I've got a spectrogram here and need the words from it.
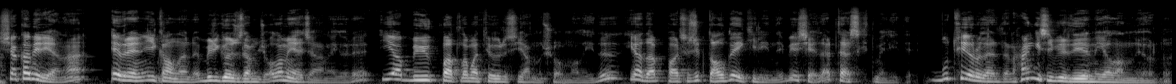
Şaka bir yana evrenin ilk anlarında bir gözlemci olamayacağına göre ya büyük patlama teorisi yanlış olmalıydı ya da parçacık dalga ikiliğinde bir şeyler ters gitmeliydi. Bu teorilerden hangisi bir diğerini yalanlıyordu?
